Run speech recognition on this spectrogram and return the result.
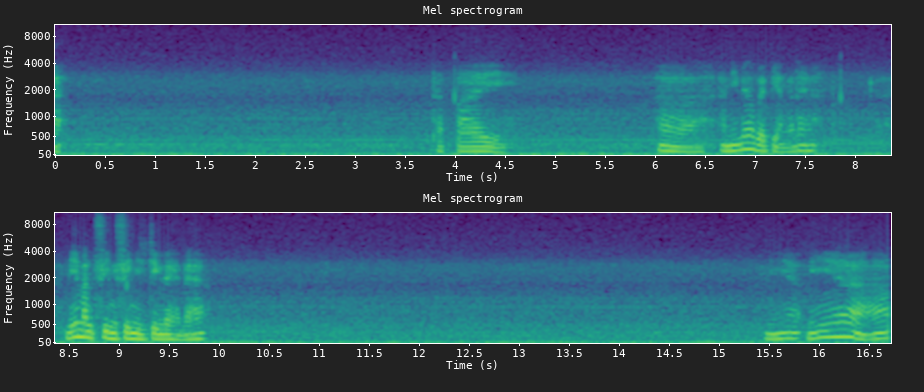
อะถัดไปอ่าอันนี้ไม่ต้องไปเปลี่ยนก็ได้นะ นี่มันซิงซิงจริงๆเลยเห็นไหมฮะเนี่ยเนี่ยอ่า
